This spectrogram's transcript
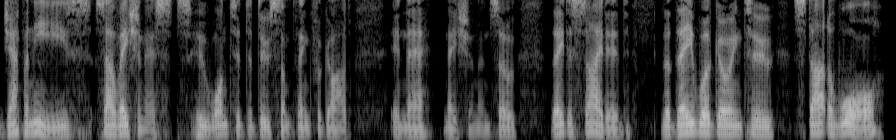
Japanese salvationists who wanted to do something for God in their nation. And so they decided that they were going to start a war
